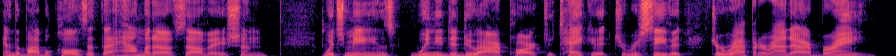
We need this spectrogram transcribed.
And the Bible calls it the helmet of salvation which means we need to do our part to take it, to receive it, to wrap it around our brain.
